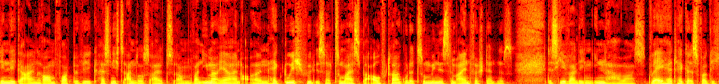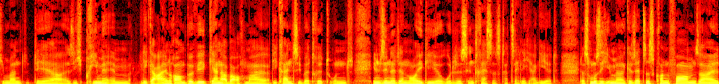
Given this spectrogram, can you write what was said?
den legalen Raum fortbewegt, heißt nichts anderes als, ähm, wann immer er ein, ein Hack durchführt, ist er zumeist beauftragt oder zumindest im Einverständnis des jeweiligen Inhabers. Greyhead-Hacker ist folglich jemand, der sich primär im legalen Raum bewegt, gerne aber auch mal die Grenze übertritt und im Sinne der Neugier oder des Interesses tatsächlich agiert. Das muss sich immer gesetzeskonform sein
